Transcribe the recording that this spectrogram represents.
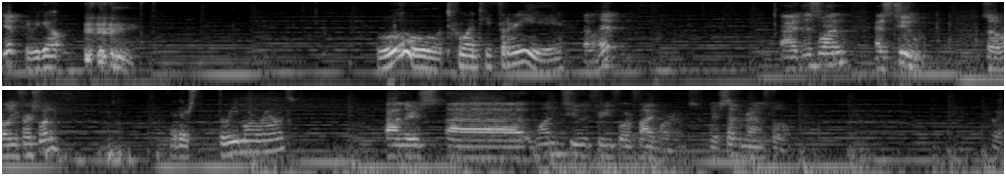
Yep. Here we go. Ooh, 23. That'll hit. All right, this one has two. So roll your first one. And there's three more rounds? Uh, there's uh, one, two, three, four, five more rounds. There's seven rounds total. Okay.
